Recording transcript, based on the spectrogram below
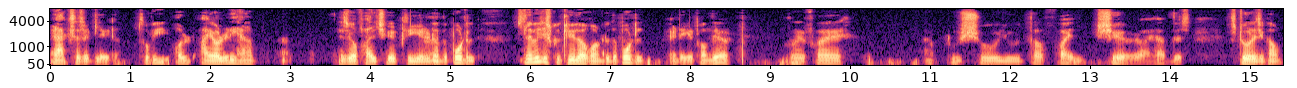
and access it later. So we I already have Azure file share created on the portal. So let me just quickly log on to the portal and take it from there. So if I have to show you the file share, I have this storage account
